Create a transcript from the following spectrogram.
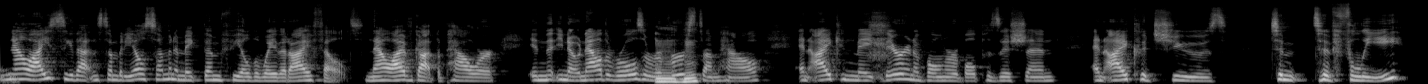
Now I see that in somebody else. So I'm going to make them feel the way that I felt. Now I've got the power in the, you know, now the roles are reversed mm-hmm. somehow and I can make, they're in a vulnerable position and I could choose to to flee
